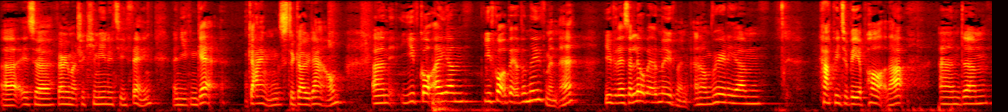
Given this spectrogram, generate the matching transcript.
uh, it's a very much a community thing, and you can get gangs to go down. Um, you've got a um, you've got a bit of a movement there. You've, there's a little bit of movement, and I'm really um, happy to be a part of that. And um,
